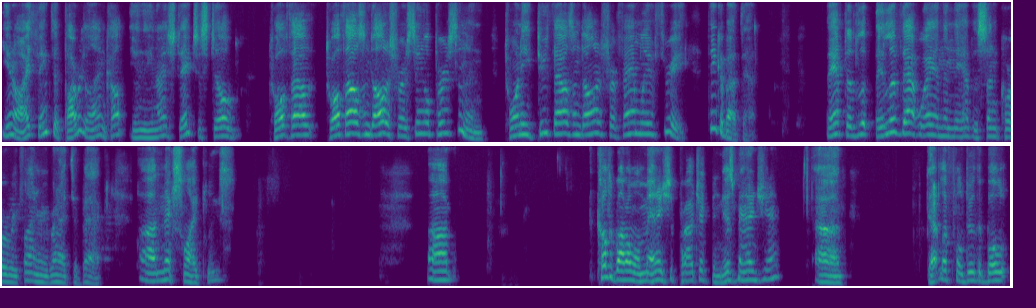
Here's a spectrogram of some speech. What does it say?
you know, I think the poverty line in the United States is still $12,000 $12, for a single person and $22,000 for a family of three. Think about that. They have to look, they live that way and then they have the Suncor refinery right at their back. Uh, next slide, please. Um, will manage the project and is managing it. Uh, Detlev will do the bold,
